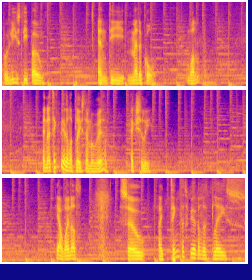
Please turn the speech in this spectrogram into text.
police depot and the medical one. And I think we're gonna place them over here, actually. Yeah, why not? So, I think that we are gonna place...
